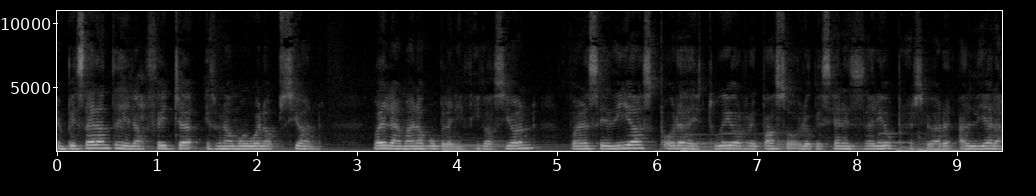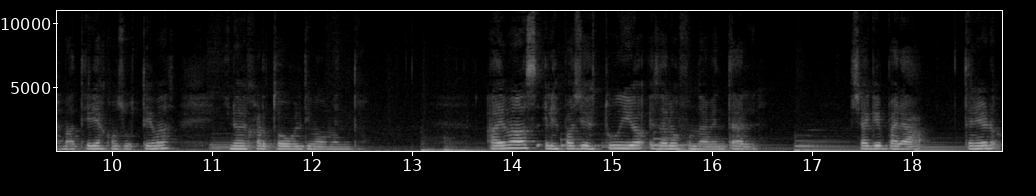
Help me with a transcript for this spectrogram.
Empezar antes de la fecha es una muy buena opción. Va de la mano con planificación, ponerse días, horas de estudio, repaso, lo que sea necesario para llevar al día las materias con sus temas y no dejar todo último momento. Además, el espacio de estudio es algo fundamental, ya que para tener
